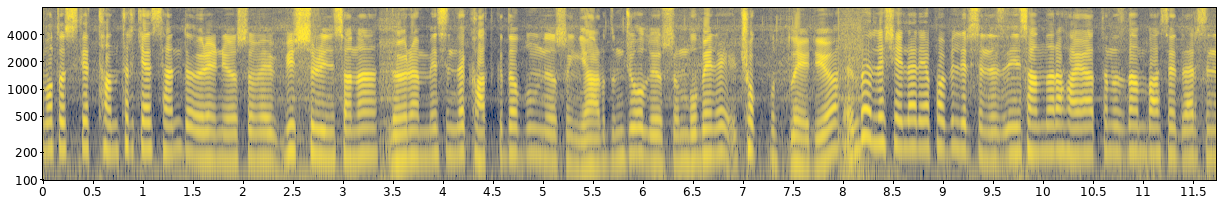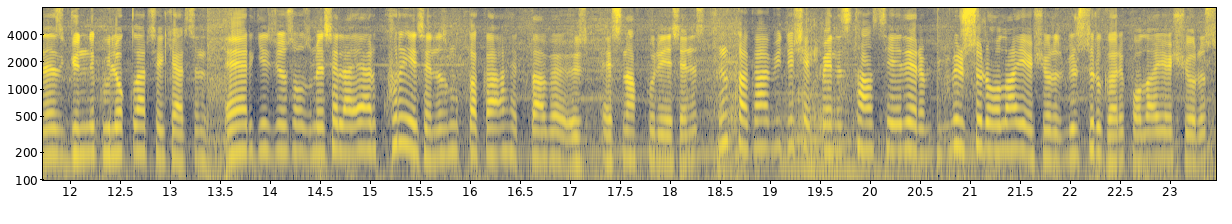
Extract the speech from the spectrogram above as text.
motosiklet tanıtırken sen de öğreniyorsun ve bir sürü insana öğrenmesinde katkıda bulunuyorsun, yardımcı oluyorsun. Bu beni çok mutlu ediyor. Böyle şeyler yapabilirsiniz. İnsanlara hayatınızdan bahsedersiniz, günlük vloglar çekersiniz. Eğer geziyorsanız mesela eğer kuryeyseniz mutlaka hatta böyle esnaf kuryeyseniz mutlaka video çekmenizi tavsiye ederim. Bir sürü olay yaşıyoruz, bir sürü garip olay yaşıyoruz.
